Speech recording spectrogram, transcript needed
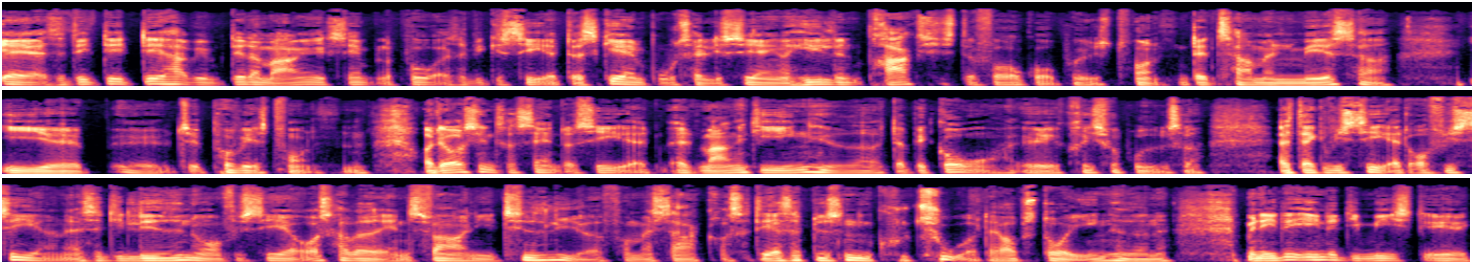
Ja, altså det, det, det, har vi, det er der mange eksempler på. Altså vi kan se, at der sker en brutalisering, og hele den praksis, der foregår på Østfronten, den tager man med sig i, øh, øh på Vestfronten. Og det er også interessant at se, at, at mange af de enheder, der begår øh, krigsforbrydelser, altså der kan vi se, at officererne, altså de ledende officerer, også har været ansvarlige tidligere for massakre, så det er altså blevet sådan en kultur, der opstår i enhederne. Men et, en af de mest øh,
